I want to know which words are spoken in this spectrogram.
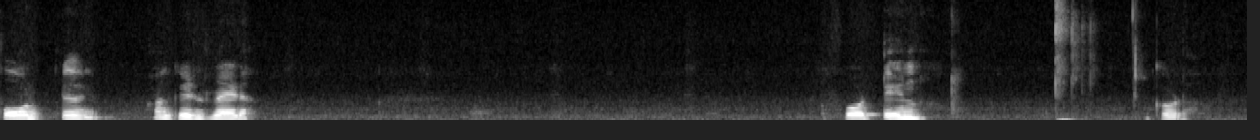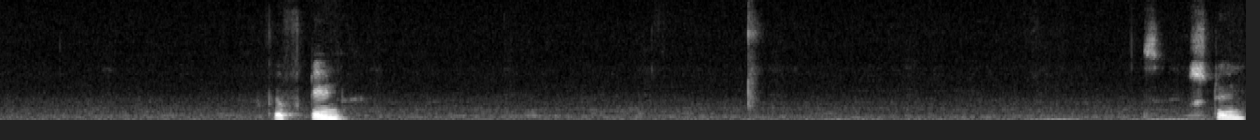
14 again red. 14 Good. 15 16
